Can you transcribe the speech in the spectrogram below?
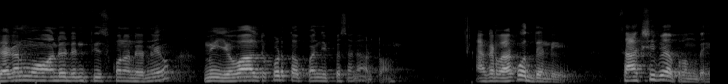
జగన్మోహన్ రెడ్డిని తీసుకున్న నిర్ణయం మేము ఇవాళ కూడా తప్పని చెప్పేసి అని అంటాం. అక్కడ దాకా వద్దండి. సాక్షి పేపర్ ఉంది.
